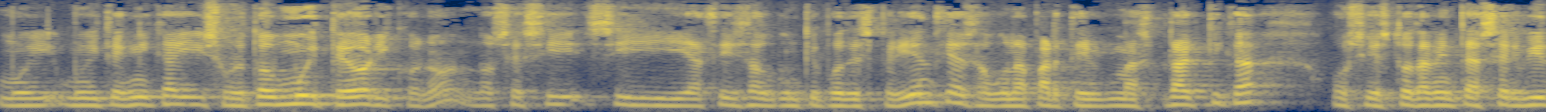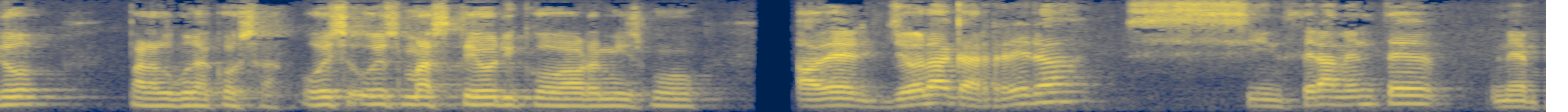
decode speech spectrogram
muy, muy técnica y sobre todo muy teórico, ¿no? No sé si, si hacéis algún tipo de experiencias, alguna parte más práctica o si esto también te ha servido para alguna cosa. ¿O es, o es más teórico ahora mismo? A ver, yo la carrera, sinceramente, me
